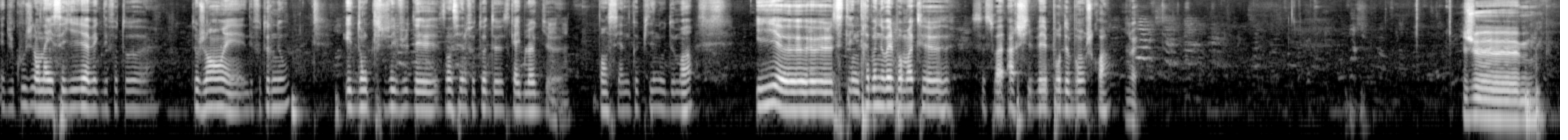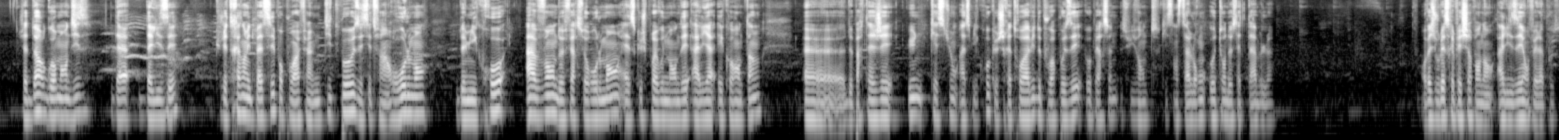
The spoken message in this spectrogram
Et du coup, on a essayé avec des photos euh, de gens et des photos de nous. Et donc, j'ai vu des anciennes photos de Skyblog. euh, d'anciennes copines ou de moi. Et euh, c'était une très bonne nouvelle pour moi que ce soit archivé pour de bon, je crois. Je j'adore gourmandise d'Alizé que j'ai très envie de passer pour pouvoir faire une petite pause, essayer de faire un roulement de micro. Avant de faire ce roulement, est-ce que je pourrais vous demander, Alia et Corentin, euh, de partager une question à ce micro que je serais trop ravi de pouvoir poser aux personnes suivantes qui s'installeront autour de cette table? En fait, je vous laisse réfléchir pendant. Alizé, on fait la pause.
